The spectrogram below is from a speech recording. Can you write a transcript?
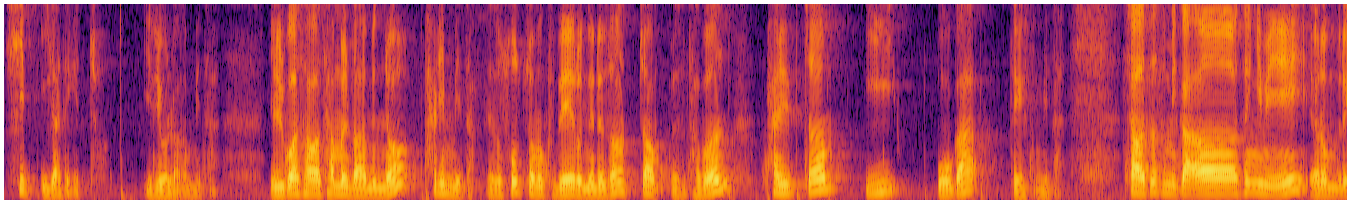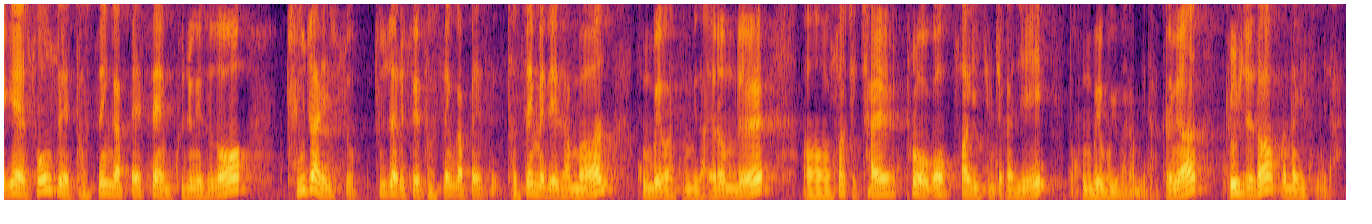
12가 되겠죠. 1이 올라갑니다. 1과 4와 3을 더하면요 8입니다. 그래서 소수점은 그대로 내려서 점. 그래서 답은 8.25가 되겠습니다. 자 어떻습니까? 어, 선생님이 여러분들에게 소수의 덧셈과 뺄셈 그 중에서도 두 자릿수, 두 자릿수의 덧셈과 뺄셈, 덧셈에 대해서 한번 공부해 봤습니다. 여러분들 어, 수학책 잘 풀어오고 수학 익힘책까지 또 공부해 보기 바랍니다. 그러면 교실에서 만나겠습니다.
